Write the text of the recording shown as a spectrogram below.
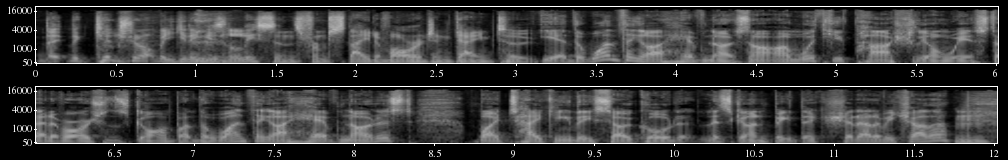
the, the kid should not be getting his lessons from State of Origin game two. Yeah, the one thing I have noticed, I'm with you partially on where State of Origin's gone, but the one thing I have noticed by taking the so-called let's go and beat the shit out of each other mm.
